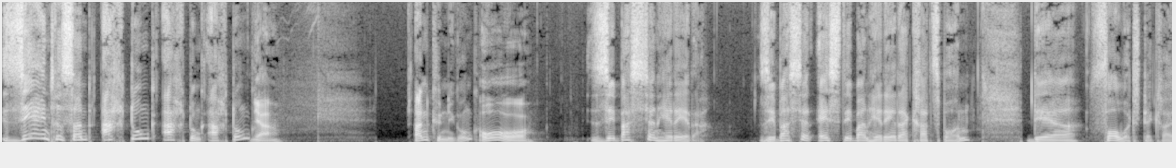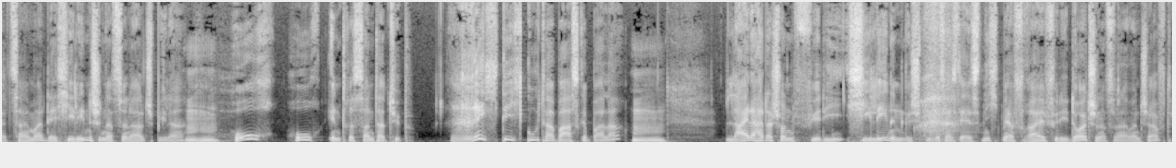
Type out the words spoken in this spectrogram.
Sehr interessant. Achtung, Achtung, Achtung. Ja. Ankündigung. Oh. Sebastian Herrera. Sebastian Esteban Herrera Kratzborn, der Forward der Kreuzheimer, der chilenische Nationalspieler. Hoch, hoch interessanter Typ. Richtig guter Basketballer. Leider hat er schon für die Chilenen gespielt, das heißt, er ist nicht mehr frei für die deutsche Nationalmannschaft.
